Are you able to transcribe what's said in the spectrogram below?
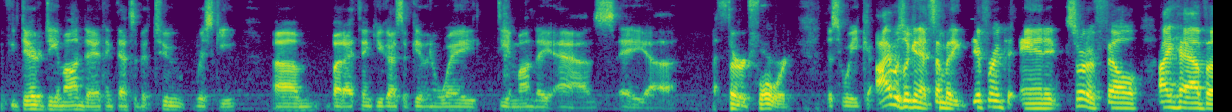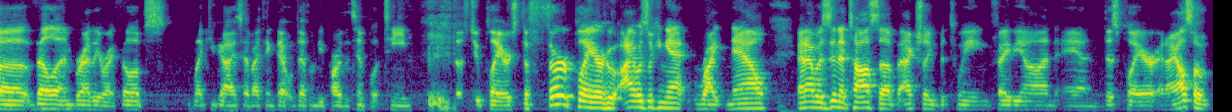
If you dare to Diomande, I think that's a bit too risky Um, but I think you guys have given away Diomande as a uh, a third forward this week. I was looking at somebody different, and it sort of fell. I have uh, Vela and Bradley Wright Phillips, like you guys have. I think that will definitely be part of the template team. Those two players. The third player who I was looking at right now, and I was in a toss up actually between Fabian and this player, and I also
